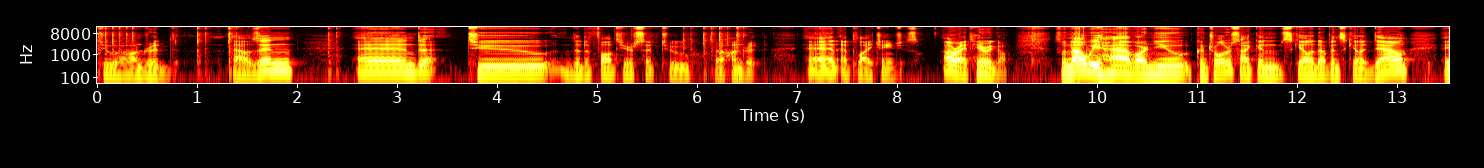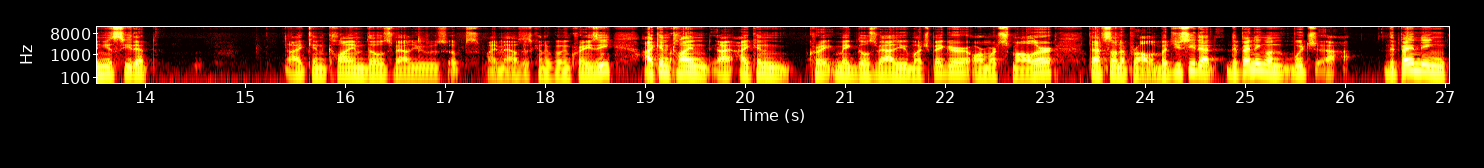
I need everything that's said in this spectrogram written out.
to 100,000 and to the default here set to 100 and apply changes all right, here we go. So now we have our new controller, so I can scale it up and scale it down, and you see that I can climb those values. Oops, my mouse is kind of going crazy. I can climb, I, I can create make those value much bigger or much smaller. That's not a problem. But you see that depending on which, uh, depending,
